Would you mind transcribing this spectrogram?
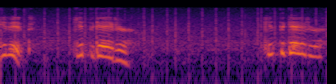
Get it. Get the gator. Get the gator.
